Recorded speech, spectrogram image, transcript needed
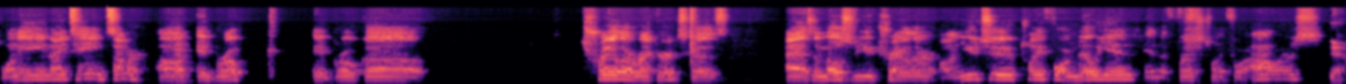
2019 summer. Um, it broke it broke uh trailer records because as the most viewed trailer on YouTube, 24 million in the first 24 hours. Yeah.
